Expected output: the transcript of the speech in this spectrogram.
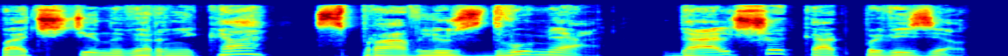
Почти наверняка справлюсь с двумя. Дальше как повезет.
